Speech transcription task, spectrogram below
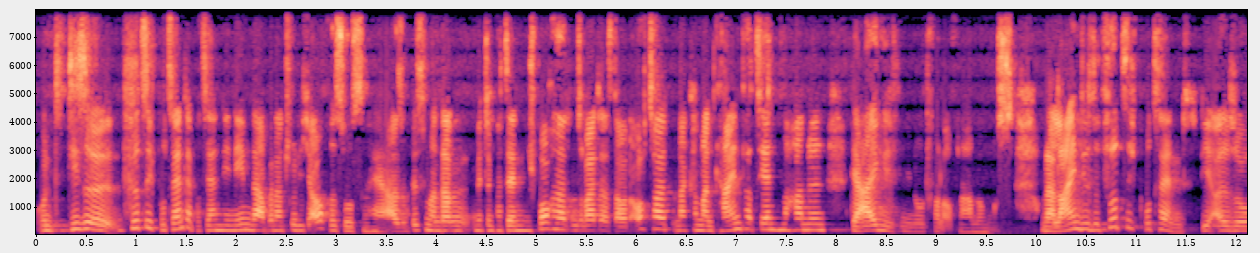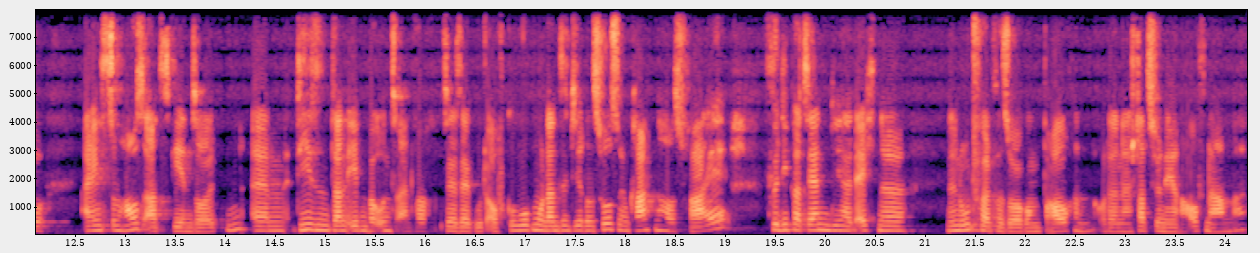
und diese 40 Prozent der Patienten, die nehmen da aber natürlich auch Ressourcen her. Also bis man dann mit dem Patienten gesprochen hat und so weiter, das dauert auch Zeit. Und da kann man keinen Patienten behandeln, der eigentlich in die Notfallaufnahme muss. Und allein diese 40 Prozent, die also eigentlich zum Hausarzt gehen sollten, ähm, die sind dann eben bei uns einfach sehr, sehr gut aufgehoben. Und dann sind die Ressourcen im Krankenhaus frei für die Patienten, die halt echt eine, eine Notfallversorgung brauchen oder eine stationäre Aufnahme.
